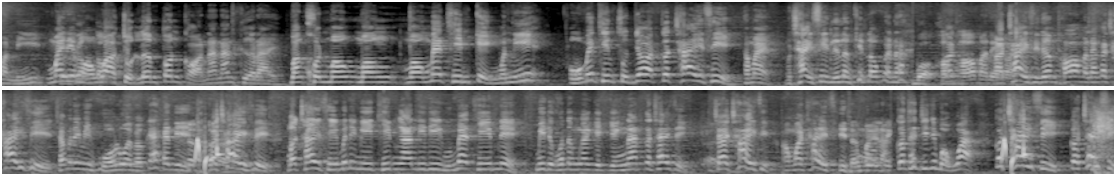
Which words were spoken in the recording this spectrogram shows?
วันนี้ ไม่ได้มองว่าจุดเริ่มต้นก่อนหน้านั้นคืออะไร บางคนมองมองมองแม่ทีมเก่งวันนี้ โอ้แม่ทีมสุดยอดก็ใช่สิทำไมมันใช่สิหรือเริ่มคิดลบกันนะบวกความท้อมาในอะใช่สิเริ่มท้อมาแล้วก็ใช่สิฉันไม่ได้มีผัวรวยแบบแกนี่ก็ใช่สิก็ใช่สิไม่ได้มีทีมงานดีๆเหมือนแม่ทีมนี่มีแต่คนทำงานเก่งๆนั่นก็ใช่สิใช่ใช่สิเอามาใช่สิทำไมล่ะก็ถ้าจริงจะบอกว่าก็ใช่สิก็ใช่สิ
